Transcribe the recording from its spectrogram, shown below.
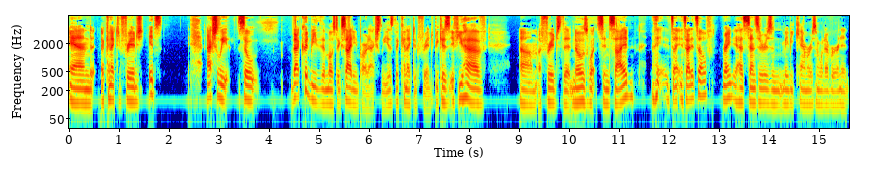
And a connected fridge. It's actually so. that could be the most exciting part actually is the connected fridge because if you have um, a fridge that knows what's inside it's inside itself, right? It has sensors and maybe cameras and whatever, and it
